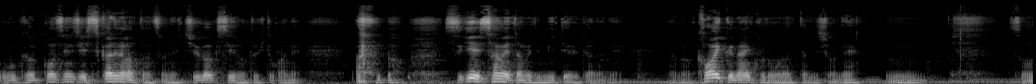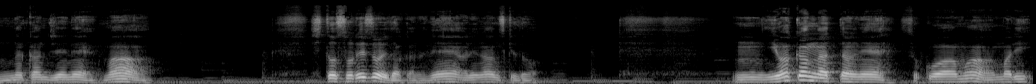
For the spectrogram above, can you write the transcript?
僕学校の先生に好かれなかったんですよね。中学生の時とかね。あの、すげえ冷めた目で見てるからね。あの、可愛くない子供だったんでしょうね。うん。そんな感じでね、まあ、人それぞれだからね、あれなんですけど、うん、違和感があったらね、そこはまあ、あんまり、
